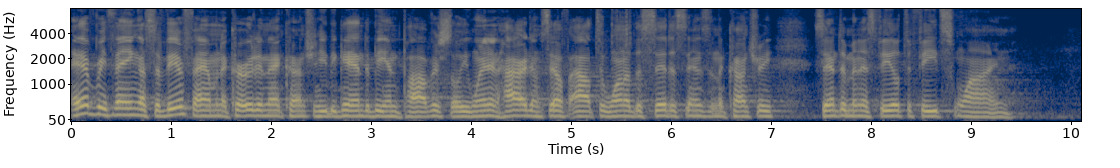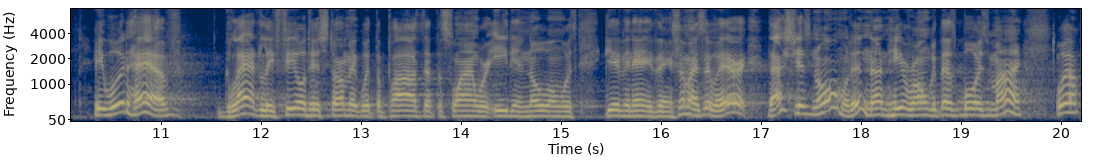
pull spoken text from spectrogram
everything, a severe famine occurred in that country. He began to be impoverished, so he went and hired himself out to one of the citizens in the country sent him in his field to feed swine. He would have gladly filled his stomach with the pods that the swine were eating, and no one was giving anything. Somebody said, Well, Eric, that's just normal. There's nothing here wrong with this boy's mind. Well,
